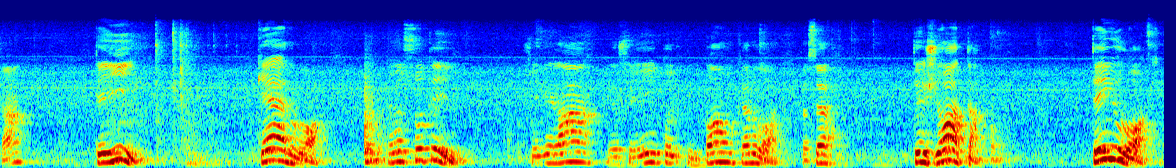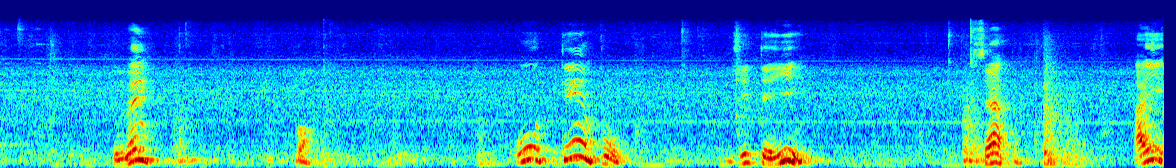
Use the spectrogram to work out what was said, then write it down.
Tá? TI, quero lock. Então eu sou TI. Cheguei lá, eu cheguei, tô de pimpão, quero lock, tá certo? TJ tem o lock. Tudo bem? Bom. O tempo de TI, certo? Aí,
